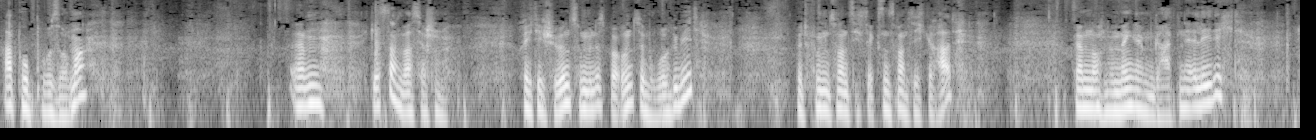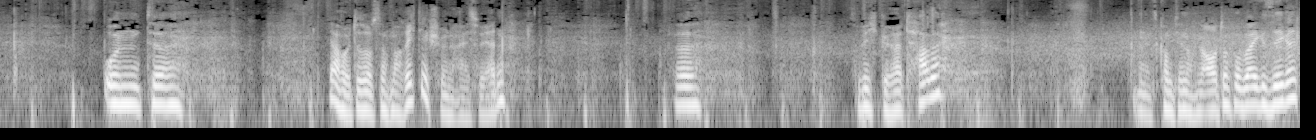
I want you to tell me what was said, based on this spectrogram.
Apropos Sommer. Ähm, gestern war es ja schon richtig schön, zumindest bei uns im Ruhrgebiet, mit 25, 26 Grad. Wir haben noch eine Menge im Garten erledigt. Und äh, ja, heute soll es noch mal richtig schön heiß werden äh, so wie ich gehört habe. Und jetzt kommt hier noch ein Auto vorbei gesegelt.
